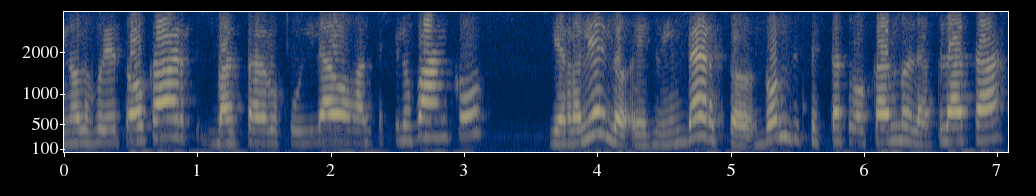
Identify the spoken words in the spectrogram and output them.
no los voy a tocar, va a estar los jubilados antes que los bancos, y en realidad es lo, es lo inverso, ¿dónde se está tocando la plata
